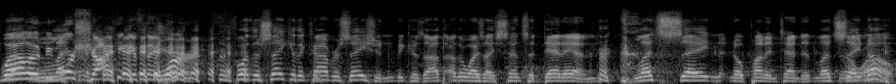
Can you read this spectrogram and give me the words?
Well, it would be Let- more shocking if they weren't. For the sake of the conversation, because oth- otherwise I sense a dead end. let's say, n- no pun intended. Let's say no.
